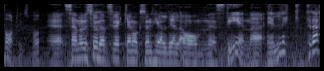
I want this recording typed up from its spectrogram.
Fartygspodd. Eh, Sen har det surrats i veckan också en hel del om Stena Elektra.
